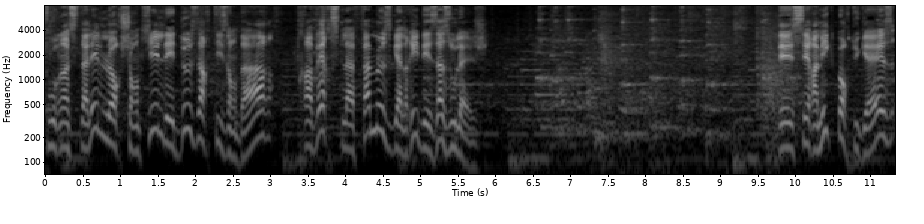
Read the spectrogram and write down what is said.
Pour installer leur chantier, les deux artisans d'art traversent la fameuse galerie des Azulèges. Des céramiques portugaises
